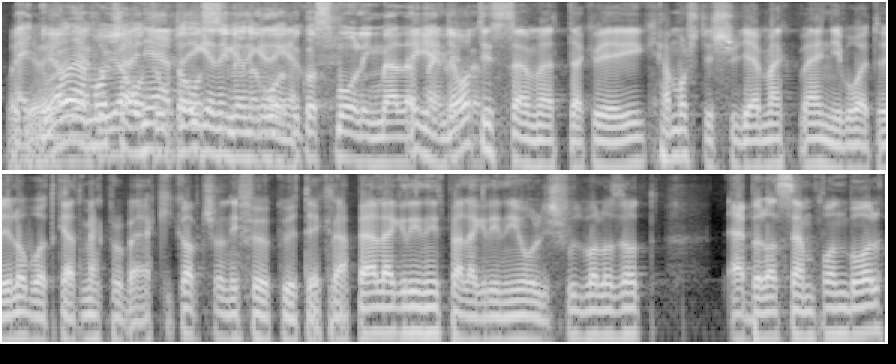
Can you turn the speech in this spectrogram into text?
Vagy- egy Ja, nem, bocsánat, nyert, igen, igen, a igen, igen. mikor Smalling mellett Igen, de meglépett. ott is szenvedtek végig. Hát most is ugye meg, ennyi volt, hogy Lobotkát megpróbálják kikapcsolni, fölküldték rá Pellegrinit, Pellegrini jól is futballozott ebből a szempontból.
